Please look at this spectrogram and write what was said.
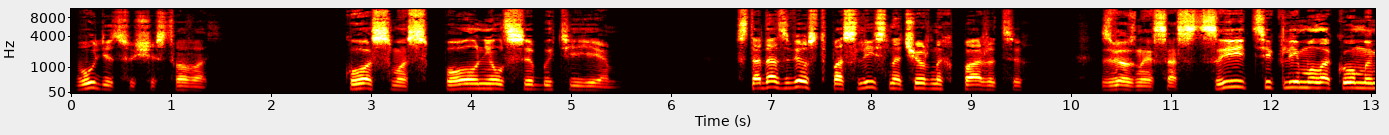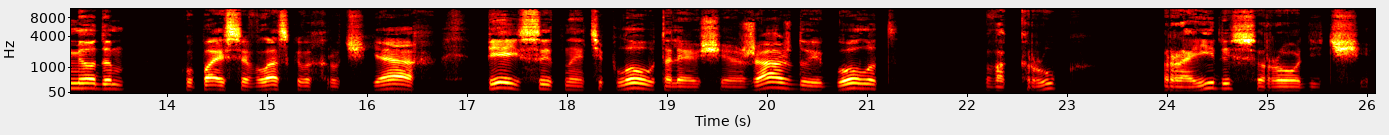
будет существовать. Космос полнился бытием. Стада звезд паслись на черных пажицах. Звездные сосцы текли молоком и медом. Купайся в ласковых ручьях, пей сытное тепло, утоляющее жажду и голод. Вокруг роились родичи.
